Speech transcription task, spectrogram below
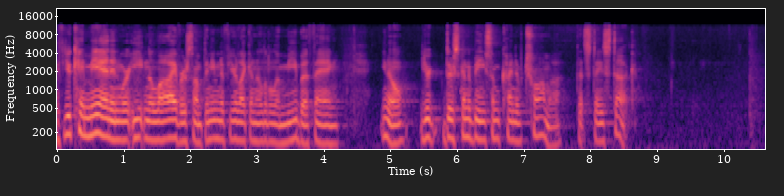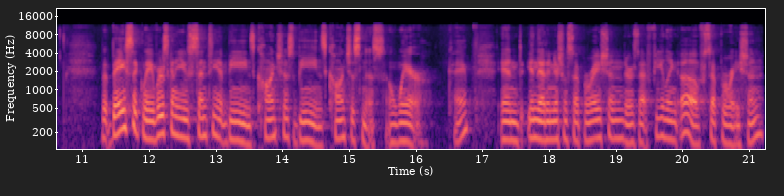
If you came in and were eaten alive or something, even if you're like in a little amoeba thing, you know, there's going to be some kind of trauma that stays stuck. But basically, we're just going to use sentient beings, conscious beings, consciousness, aware, okay? And in that initial separation, there's that feeling of separation.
